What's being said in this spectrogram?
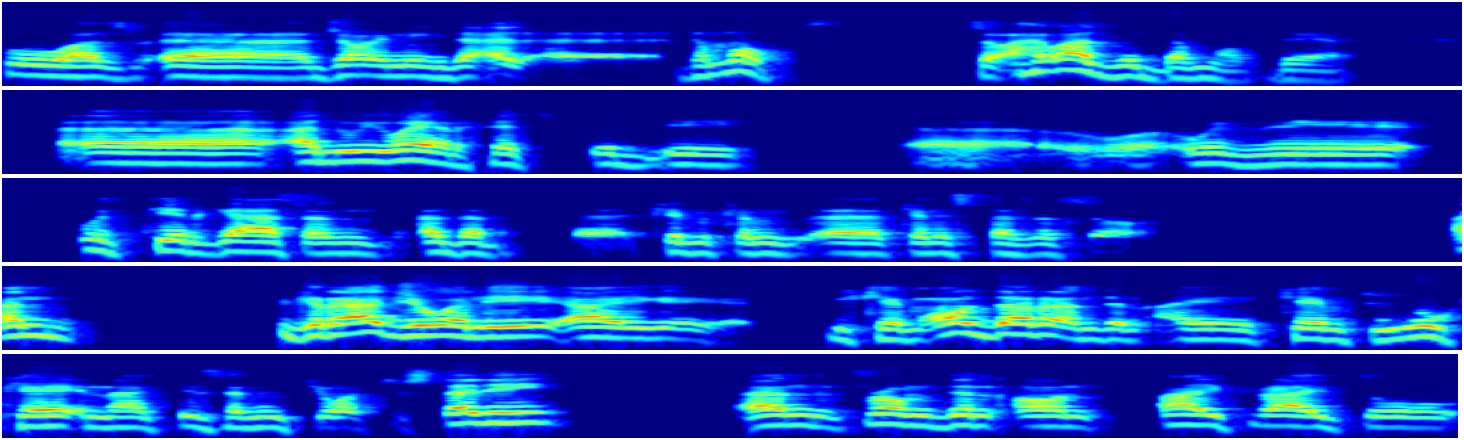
who was uh, joining the uh, the mob. So I was with the mob there, uh, and we were hit with the uh, with the with tear gas and other uh, chemical uh, canisters and so on. And gradually, I became older, and then I came to UK in 1971 to study. And from then on, I tried to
